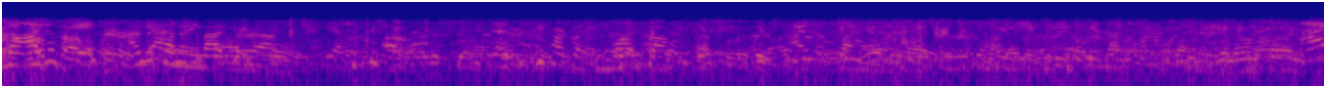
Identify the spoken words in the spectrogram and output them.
No, I just, I'm just wondering about your, um, yeah, that's a two-part question. One, um, which, which I know. I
